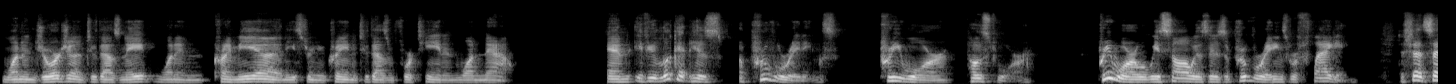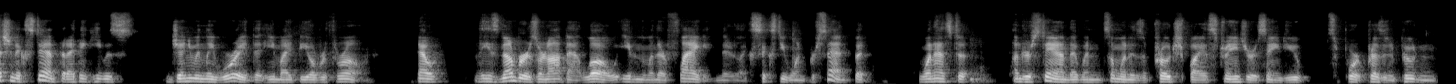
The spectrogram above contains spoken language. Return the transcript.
one in Georgia in 2008, one in Crimea and Eastern Ukraine in 2014, and one now. And if you look at his approval ratings, pre war, post war, pre war, what we saw was his approval ratings were flagging to such an extent that I think he was genuinely worried that he might be overthrown. Now, these numbers are not that low, even when they're flagging. They're like 61%. But one has to understand that when someone is approached by a stranger saying, Do you support President Putin?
